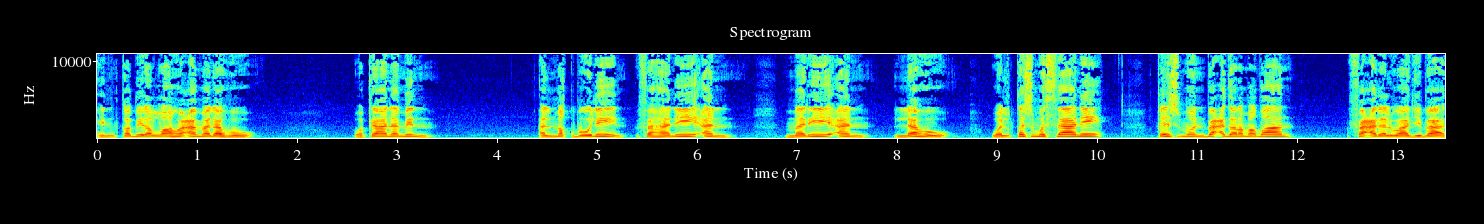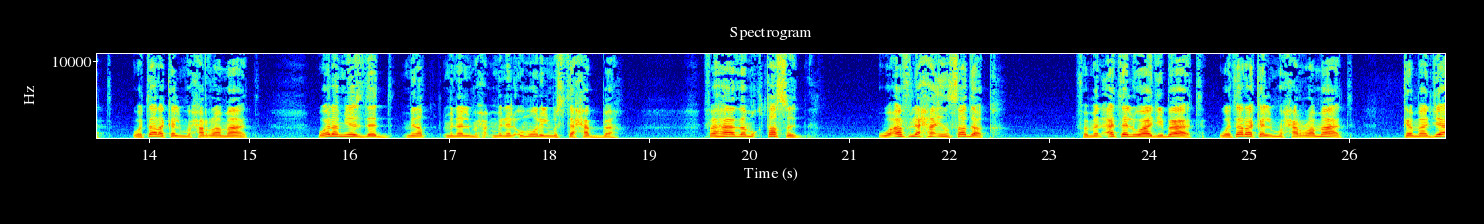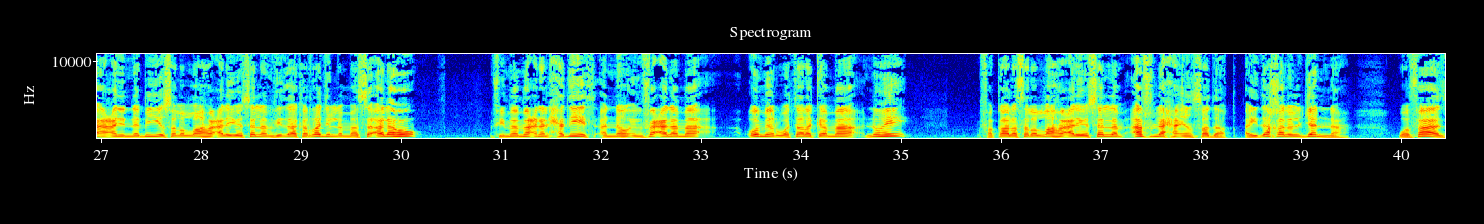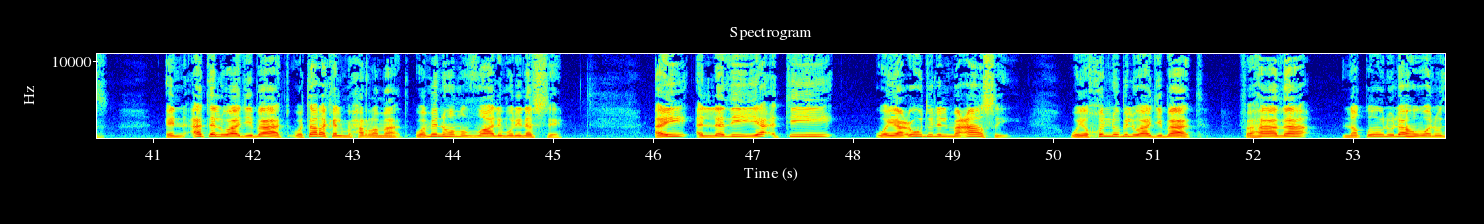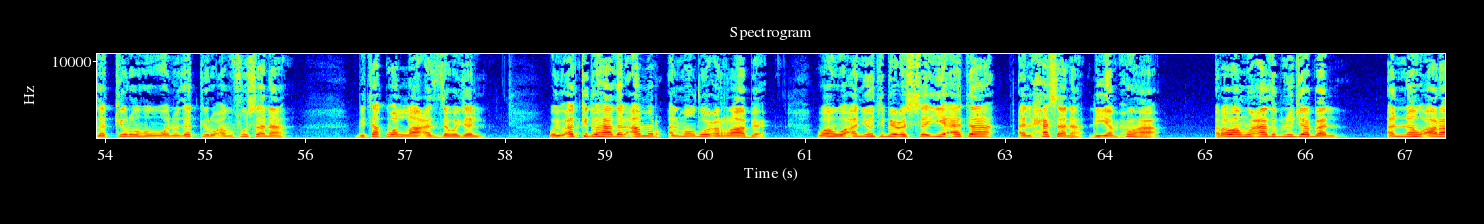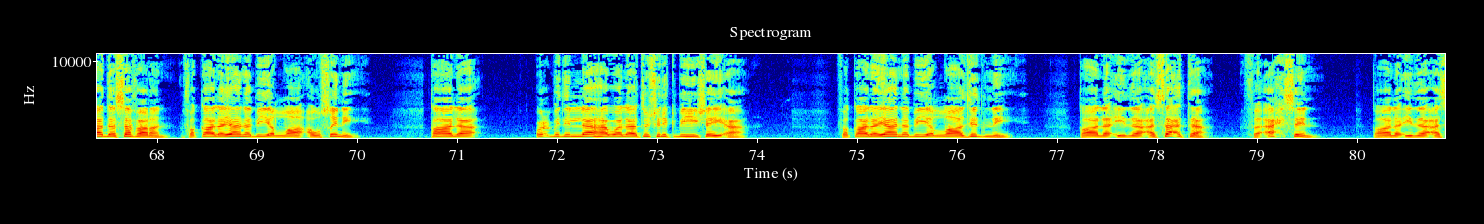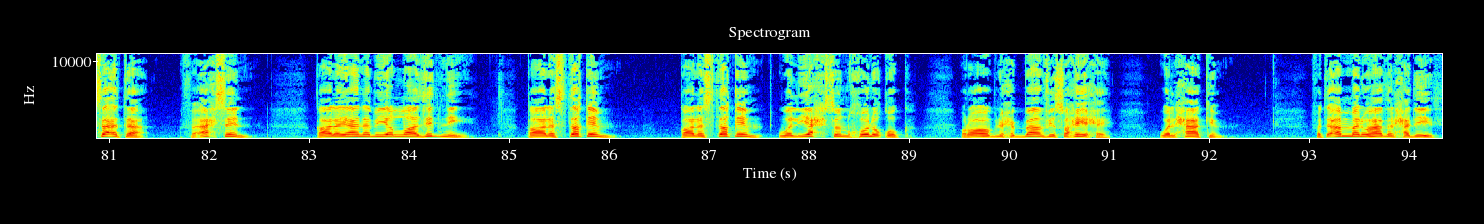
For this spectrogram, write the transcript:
إن قبل الله عمله وكان من المقبولين فهنيئا مريئا له. والقسم الثاني قسم بعد رمضان فعل الواجبات وترك المحرمات ولم يزدد من من من الأمور المستحبة. فهذا مقتصد. وأفلح إن صدق. فمن أتى الواجبات وترك المحرمات كما جاء عن النبي صلى الله عليه وسلم في ذاك الرجل لما سأله فيما معنى الحديث أنه إن فعل ما أمر وترك ما نهي فقال صلى الله عليه وسلم أفلح إن صدق. أي دخل الجنة وفاز إن أتى الواجبات وترك المحرمات ومنهم الظالم لنفسه. أي الذي يأتي ويعود للمعاصي. ويخل بالواجبات فهذا نقول له ونذكره ونذكر أنفسنا بتقوى الله عز وجل. ويؤكد هذا الأمر الموضوع الرابع وهو أن يتبع السيئة الحسنة ليمحها روى معاذ بن جبل أنه أراد سفرا فقال يا نبي الله أوصني. قال أعبد الله ولا تشرك به شيئا. فقال يا نبي الله زدني. قال إذا أسأت فأحسن. قال إذا أسأت فأحسن. قال يا نبي الله زدني. قال استقم. قال استقم وليحسن خلقك. رواه ابن حبان في صحيحه والحاكم. فتأملوا هذا الحديث.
